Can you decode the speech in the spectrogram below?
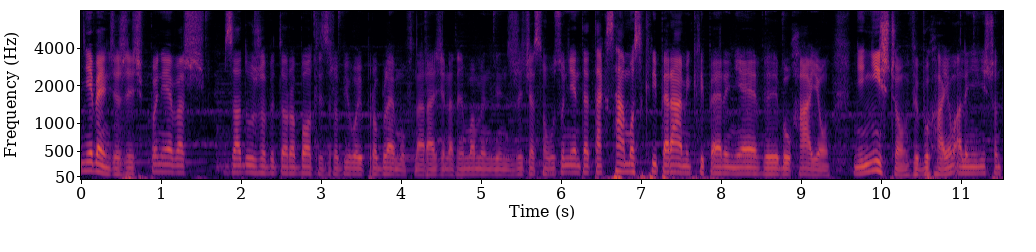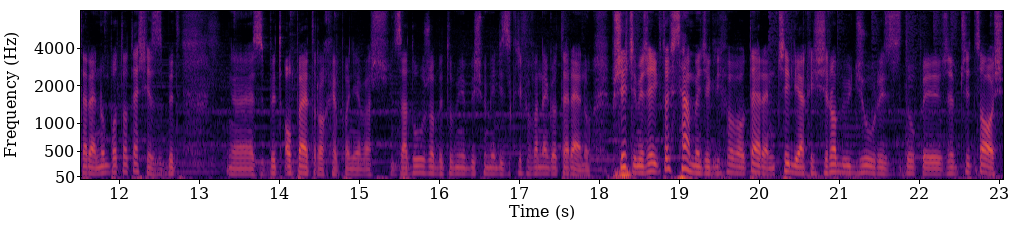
nie będzie żyć, ponieważ za dużo by to roboty zrobiło i problemów na razie na ten moment, więc życia są usunięte. Tak samo z creeperami. Creepery nie wybuchają, nie niszczą, wybuchają, ale nie niszczą terenu, bo to też jest zbyt zbyt OP trochę, ponieważ za dużo by tu byśmy mieli zgrifowanego terenu. Przy czym, jeżeli ktoś sam będzie grifował teren, czyli jakieś robił dziury z dupy, że, czy coś,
